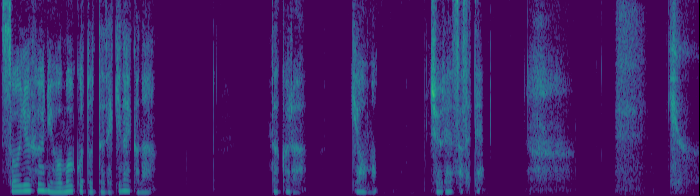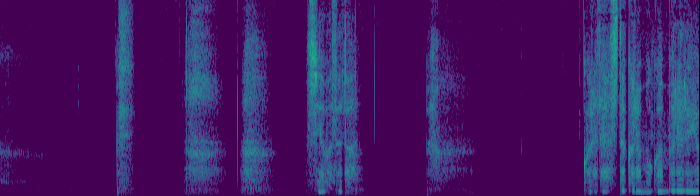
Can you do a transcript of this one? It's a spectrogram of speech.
そういう風に思うことってできないかな。だから今日も充電させて。幸せだ。これで明日からも頑張れるよ。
